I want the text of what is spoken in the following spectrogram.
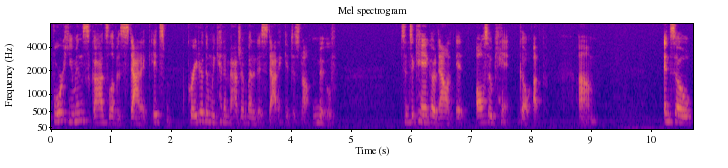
for humans god's love is static. It's greater than we can imagine but it is static. It does not move. Since it can't go down it also can't go up. Um, and so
